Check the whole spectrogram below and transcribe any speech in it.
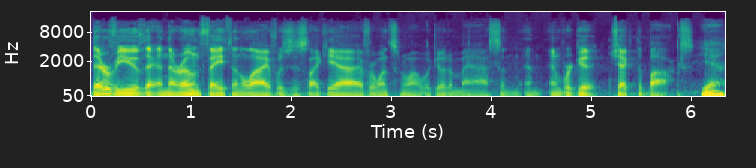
their view of that and their own faith in life was just like, yeah, every once in a while we go to mass and, and, and we're good. Check the box. Yeah.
